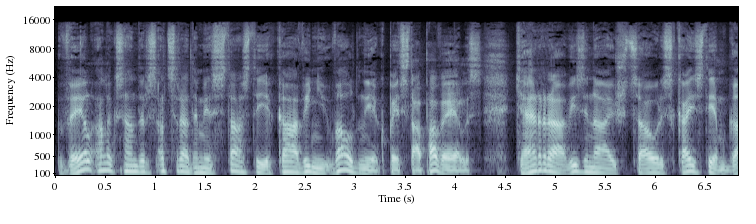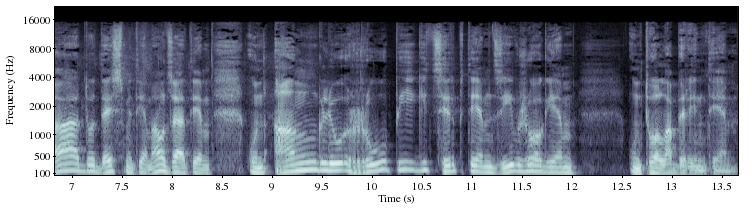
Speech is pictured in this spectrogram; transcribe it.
Vēl Aleksandrs atcerēdamies stāstīja, kā viņi valdnieku pēc tā pavēles ķerrā vizinājuši cauri skaistiem gādu desmitiem audzētiem un angļu rūpīgi cirptiem dzīvžogiem un to labirintiem,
